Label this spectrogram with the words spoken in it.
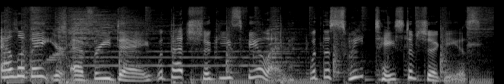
Elevate your everyday with that Shoogies feeling, with the sweet taste of Shoogies.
